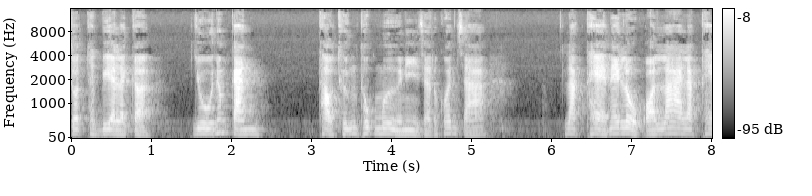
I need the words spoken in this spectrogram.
จดทะเบียนแล้วก็อยู่น้ำกัน เท่าถึงทุกมือนี่จ้ะทุกคนจ๋าหลักแท้ในโลกออนไลน์ หลักแท้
